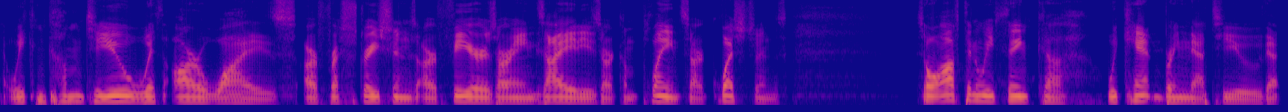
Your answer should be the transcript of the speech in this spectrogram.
that we can come to you with our whys, our frustrations, our fears, our anxieties, our complaints, our questions. So often we think uh, we can't bring that to you, that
